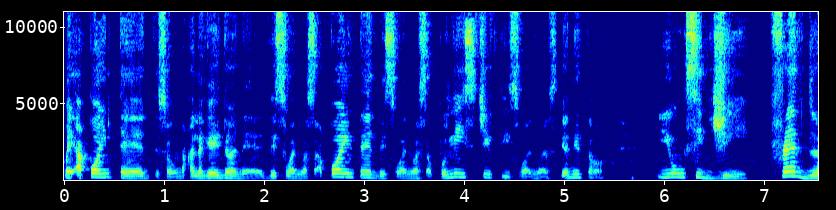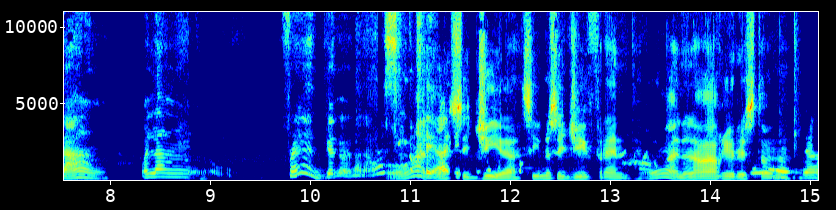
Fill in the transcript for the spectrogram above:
may appointed, so nakalagay doon eh, this one was appointed, this one was a police chief, this one was ganito. Yung si G, friend lang. Walang friend, gano'n. Parang, oh, Oo sino nga, kaya no? Si G, ah. Sino si G, friend? Oo nga, no? Nakaka-curious to, no? No.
